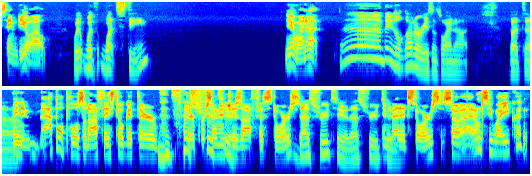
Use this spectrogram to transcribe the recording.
same deal out. with, with what Steam. Yeah, why not? Uh, there's a lot of reasons why not. But uh, I mean, Apple pulls it off. They still get their that's, that's their percentages off of stores, That's true too. That's true too. embedded stores. So I don't see why you couldn't.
